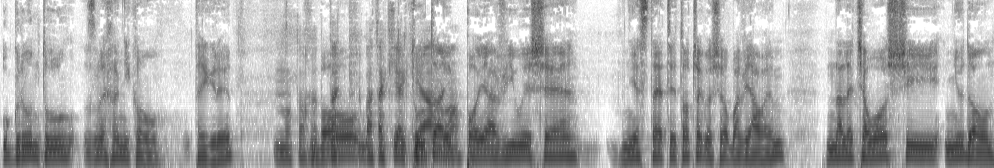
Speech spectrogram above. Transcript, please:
u gruntu z mechaniką tej gry. No to bo tak, chyba taki jak tutaj ja, no. pojawiły się niestety to, czego się obawiałem, naleciałości New Dawn,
